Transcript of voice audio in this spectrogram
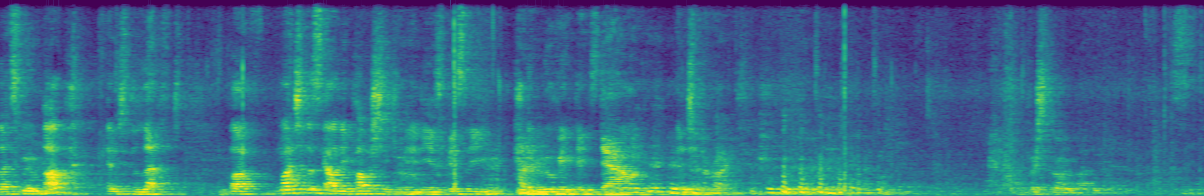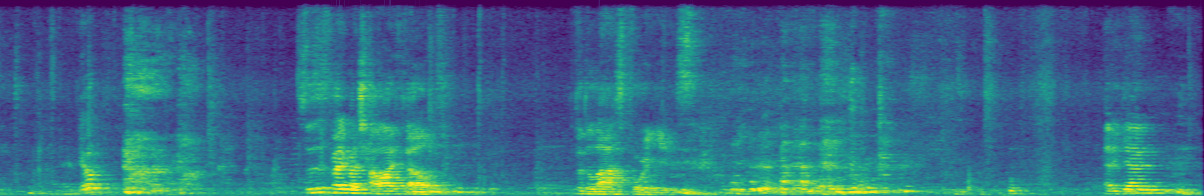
let's move up and to the left. But much of the scholarly publishing community is busy kind of moving things down and to the right. Push the wrong button. Go. So this is very much how I felt for the last four years. and again,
